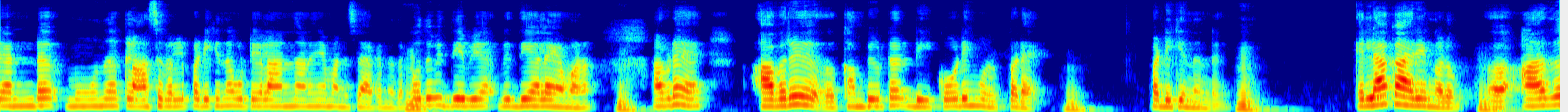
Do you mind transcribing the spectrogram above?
രണ്ട് മൂന്ന് ക്ലാസ്സുകളിൽ പഠിക്കുന്ന കുട്ടികളാണെന്നാണ് ഞാൻ മനസ്സിലാക്കുന്നത്. പൊതുവിദ്യാഭ്യാസ പൊതുവിദ്യാഭ്യാ വിദ്യാലയമാണ്. അവിടെ അവർ കമ്പ്യൂട്ടർ ഡീകോഡിംഗ് ഉൾപ്പെടെ പഠിക്കുന്നുണ്ട്. എല്ലാ കാര്യങ്ങളും അത്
